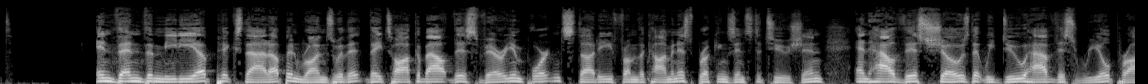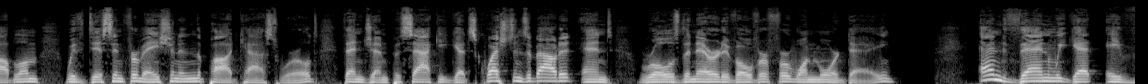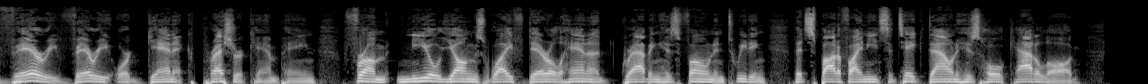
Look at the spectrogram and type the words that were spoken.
And then the media picks that up and runs with it. They talk about this very important study from the Communist Brookings Institution and how this shows that we do have this real problem with disinformation in the podcast world. Then Jen Psaki gets questions about it and rolls the narrative over for one more day. And then we get a very, very organic pressure campaign from Neil Young's wife, Daryl Hannah, grabbing his phone and tweeting that Spotify needs to take down his whole catalog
